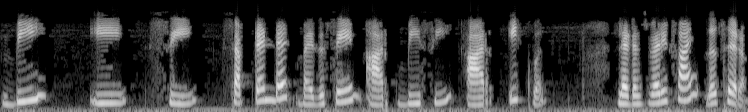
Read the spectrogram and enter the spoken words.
BEC subtended by the same arc BC are equal. Let us verify the theorem.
